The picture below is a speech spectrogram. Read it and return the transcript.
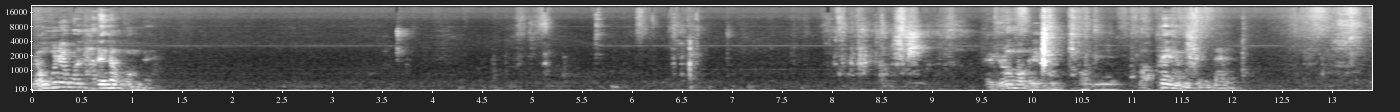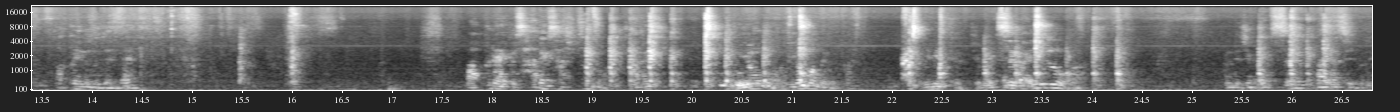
영분형으로 다 된다고 보면 돼. 이런 거 말고 거기 앞에 있는 문제인데 앞에 있는 문제인데 마플의 그 443번 400 이런 거 이런 거 해볼까? 리미트 지금 x가 1로 가 근데 지금 x 마이너스 1분의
